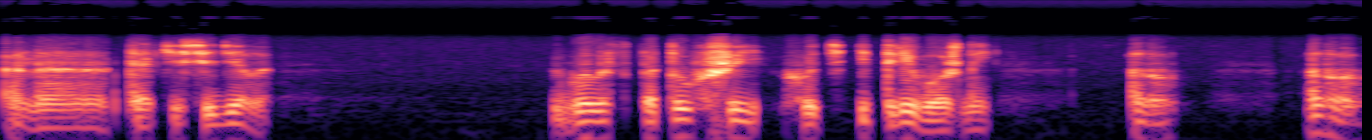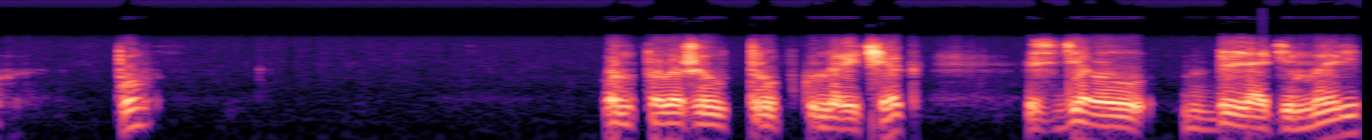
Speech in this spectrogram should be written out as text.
Она так и сидела. Голос потухший, хоть и тревожный. «Алло, алло, Он положил трубку на рычаг, сделал «бляди Мэри»,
